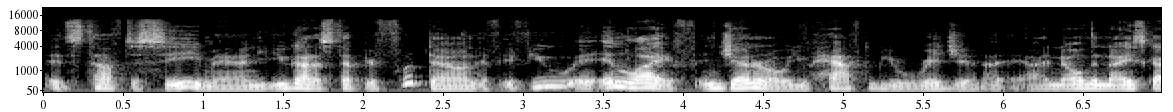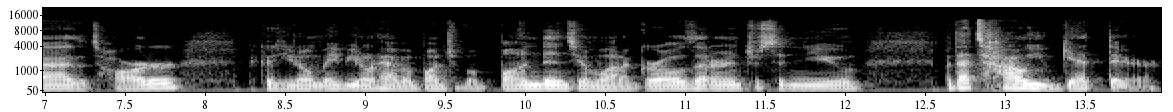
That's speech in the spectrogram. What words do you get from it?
it's tough to see, man. You got to step your foot down. If if you in life in general, you have to be rigid. I, I know the nice guys, it's harder because you don't maybe you don't have a bunch of abundance. You have a lot of girls that are interested in you, but that's how you get there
